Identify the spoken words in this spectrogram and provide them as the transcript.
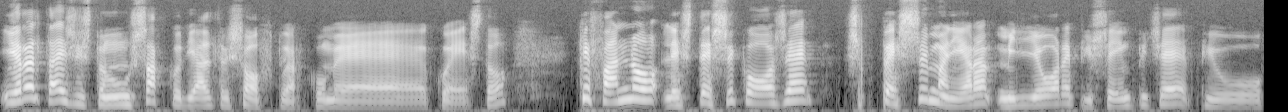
In realtà esistono un sacco di altri software come questo che fanno le stesse cose spesso in maniera migliore, più semplice, più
